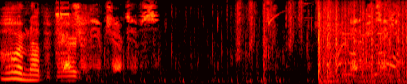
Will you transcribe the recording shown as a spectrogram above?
Oh i'm not prepared. Capture the objectives. Enemy taking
